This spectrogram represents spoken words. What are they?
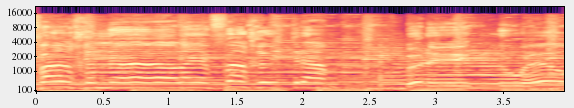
Van genul en van getram ben ik nu wel.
